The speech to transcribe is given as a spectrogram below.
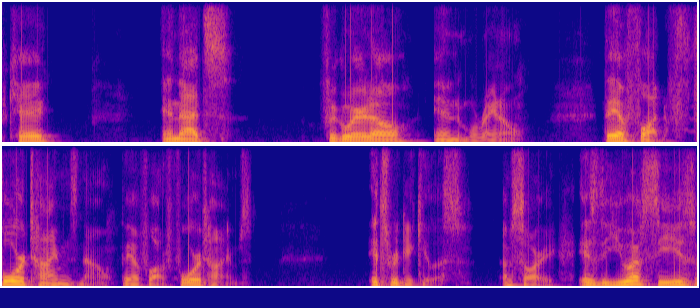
Okay, and that's Figueiredo and Moreno. They have fought four times now. They have fought four times. It's ridiculous. I'm sorry. Is the UFC's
